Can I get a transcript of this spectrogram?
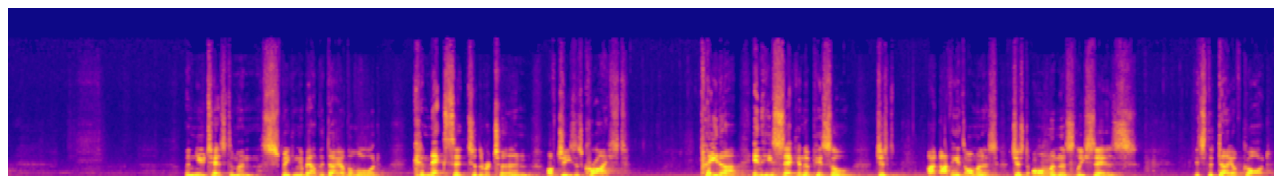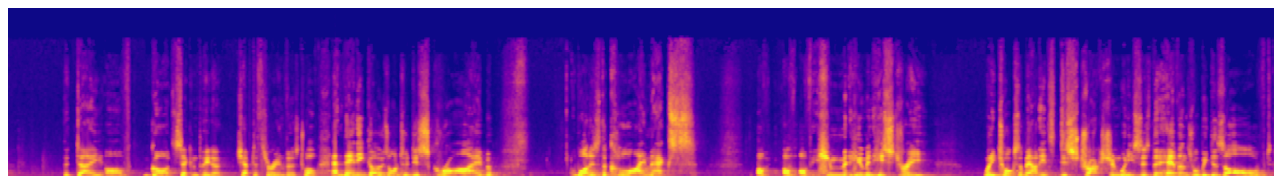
The New Testament, speaking about the day of the Lord, connects it to the return of Jesus Christ. Peter, in his second epistle, just, I, I think it's ominous, just ominously says, it's the day of God. The day of God, 2 Peter chapter 3 and verse 12. And then he goes on to describe what is the climax of, of, of hum, human history when he talks about its destruction, when he says the heavens will be dissolved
